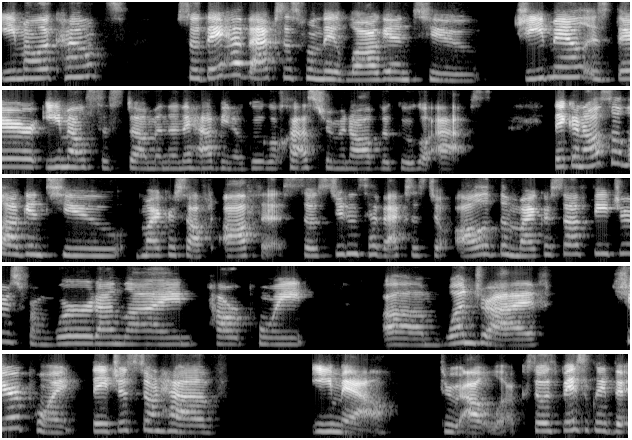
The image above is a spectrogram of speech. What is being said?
email accounts, so they have access when they log into Gmail is their email system, and then they have you know Google Classroom and all the Google apps. They can also log into Microsoft Office. So students have access to all of the Microsoft features from Word Online, PowerPoint, um, OneDrive, SharePoint. They just don't have email through Outlook. So it's basically the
